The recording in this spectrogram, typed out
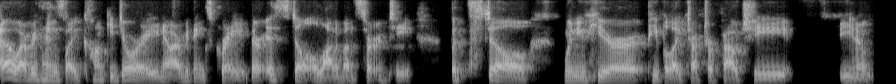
oh, everything's like hunky dory, you know, everything's great. There is still a lot of uncertainty. But still, when you hear people like Dr. Fauci, you know,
